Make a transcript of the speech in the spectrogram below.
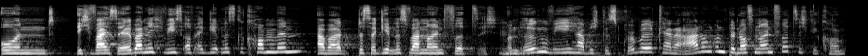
und ich weiß selber nicht, wie ich auf Ergebnis gekommen bin, aber das Ergebnis war 49. Und irgendwie habe ich gescribbelt, keine Ahnung, und bin auf 49 gekommen.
